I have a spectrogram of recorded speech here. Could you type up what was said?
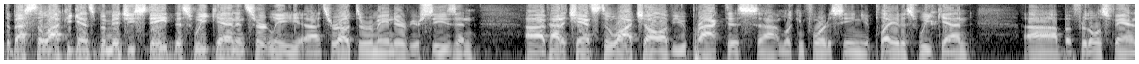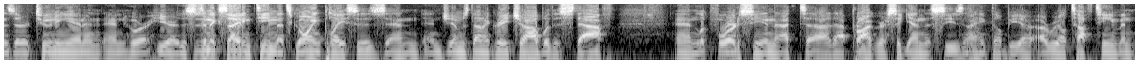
the best of luck against Bemidji State this weekend and certainly uh, throughout the remainder of your season. Uh, I've had a chance to watch all of you practice. I'm looking forward to seeing you play this weekend. Uh, but for those fans that are tuning in and, and, who are here, this is an exciting team that's going places, and, and Jim's done a great job with his staff, and look forward to seeing that uh, that progress again this season. I think they'll be a, a real tough team in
